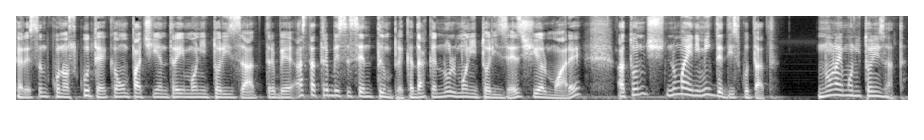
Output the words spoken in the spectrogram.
care sunt cunoscute că un pacient trebuie monitorizat, trebuie, asta trebuie să se întâmple, că dacă nu-l monitorizezi și el moare, atunci nu mai e nimic de discutat. Nu l-ai monitorizat.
